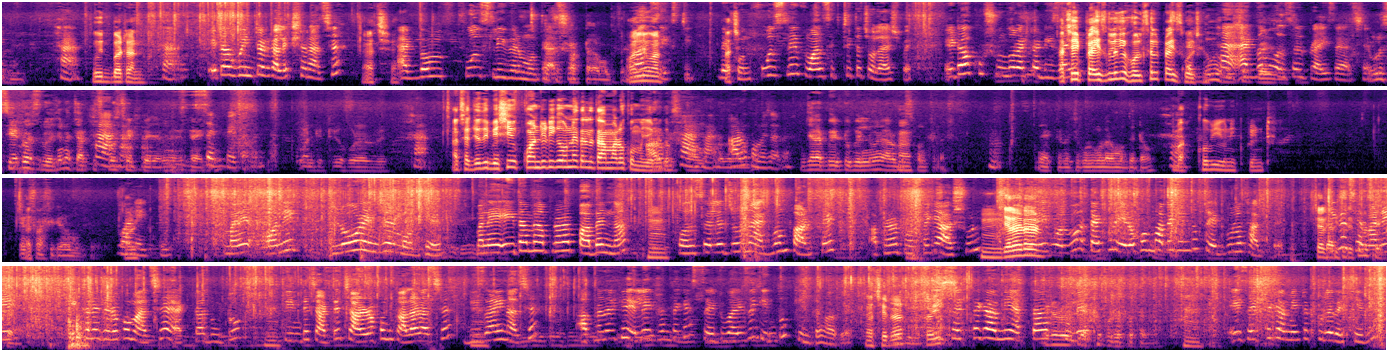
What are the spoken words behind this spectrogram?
হ্যাঁ। উইথ বাটন হ্যাঁ এটা উইন্টার কালেকশন আছে। আচ্ছা। একদম ফুল স্লিভের মধ্যে আছে। ষাট টাকার মধ্যে 160 দেখুন ফুল স্লিভ 160 তে চলে আসবে। এটাও খুব সুন্দর একটা ডিজাইন আচ্ছা এই প্রাইসগুলো কি হোলসেল প্রাইস বলছেন হ্যাঁ একদম হোলসেল প্রাইসে আছে। এগুলো সেট ওয়াইজ রয়েছে না? চার পিস হ্যাঁ, করে হ্যাঁ, সেট পেয়ে যাবেন। সেট পেয়ে যাবেন। কোয়ান্টিটির উপরে রয়েছে হ্যাঁ। আচ্ছা যদি বেশি কোয়ান্টিটি কেউ নেয় তাহলে দাম আরও কমে যাবে তো? হ্যাঁ হ্যাঁ আরও কমে যাবে। যারা বেল টু বেল নেবেন আরও হ্যাঁ। ডিসকাউন্ট চলে আসবে। এই একটা রয়েছে গোল গলার মধ্যে এটাও বাহ খুবই ইউনিক প্রিন্ট একশো আশি টাকার মধ্যে। 180 মানে অনেক লো রেঞ্জের মধ্যে। মানে এই দামে আপনারা পাবেন না। হোলসেলের জন্য একদম পারফেক্ট আপনারা প্রত্যেকে আসুন। এটাই বলব। দেখুন এরকম ভাবে কিন্তু সেটগুলো থাকবে। ঠিক আছে? মানে এখানে যেরকম আছে একটা দুটো তিনটে চারটে চার রকম কালার আছে ডিজাইন আছে। আপনাদেরকে এলে এখান থেকে সেট ওয়াইজে কিন্তু কিনতে হবে। আচ্ছা এই সেট থেকে আমি একটা খুলে এই সেট থেকে আমি একটা খুলে দেখিয়ে দিই।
